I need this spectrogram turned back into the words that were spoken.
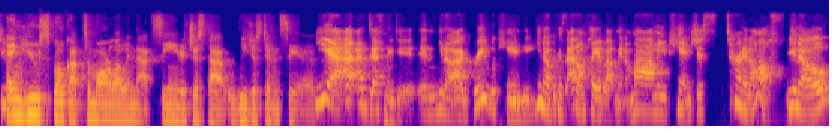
yeah, and you spoke up to Marlo in that scene. It's just that we just didn't see it. Yeah, I, I definitely did. And, you know, I agree with Kandi, you know, because I don't play about being a mom and you can't just turn it off, you know?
